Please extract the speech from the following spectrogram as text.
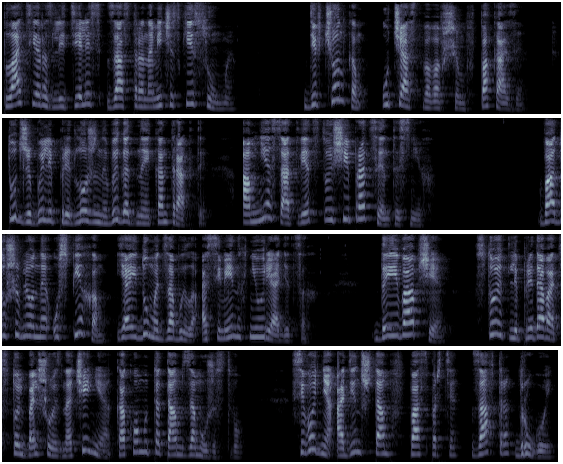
платья разлетелись за астрономические суммы. Девчонкам, участвовавшим в показе, Тут же были предложены выгодные контракты, а мне соответствующие проценты с них. Воодушевленная успехом, я и думать забыла о семейных неурядицах. Да и вообще, стоит ли придавать столь большое значение какому-то там замужеству? Сегодня один штамп в паспорте, завтра другой.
